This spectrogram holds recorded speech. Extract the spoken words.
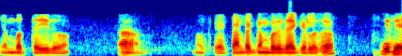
ಎಂಬತ್ತೈದು? ಹಾಂ. ಓಕೆ ಕಾಂಟ್ಯಾಕ್ಟ್ ನಂಬರ್ ಇದೆ ಹಾಕಿಲ್ಲ ಸರ್? ಇದೆ.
